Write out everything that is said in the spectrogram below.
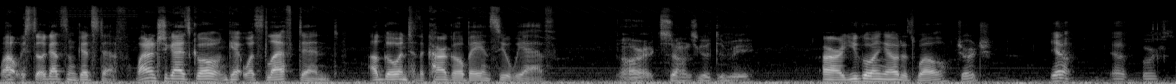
Well, we still got some good stuff. Why don't you guys go out and get what's left, and I'll go into the cargo bay and see what we have. Alright, sounds good to me. Are you going out as well, George? Yeah. Yeah, of course.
